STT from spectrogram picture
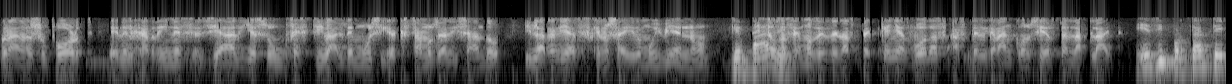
gran support en el Jardín Esencial y es un festival de música que estamos realizando y la realidad es que nos ha ido muy bien, ¿no? Qué padre. Entonces hacemos desde las pequeñas bodas hasta el gran concierto en la playa. Es importante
